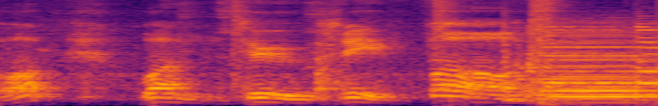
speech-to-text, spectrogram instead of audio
four. One, two, three, four.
